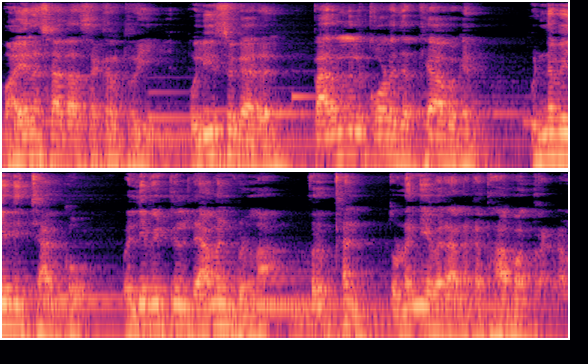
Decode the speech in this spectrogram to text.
വായനശാല സെക്രട്ടറി പോലീസുകാരൻ പാരലൽ കോളേജ് അധ്യാപകൻ പുന്നവേലി ചാക്കോ വലിയ വീട്ടിൽ രാമൻപിള്ള വൃദ്ധൻ തുടങ്ങിയവരാണ് കഥാപാത്രങ്ങൾ.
